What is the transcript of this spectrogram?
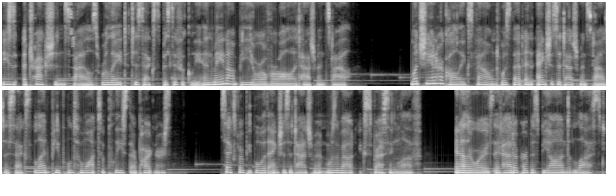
These attraction styles relate to sex specifically and may not be your overall attachment style. What she and her colleagues found was that an anxious attachment style to sex led people to want to please their partners. Sex for people with anxious attachment was about expressing love in other words, it had a purpose beyond lust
